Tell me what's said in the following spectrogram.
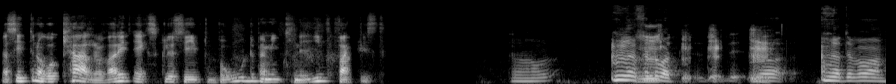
Jag sitter nog och karvar i ett exklusivt bord med min kniv faktiskt. Ja, förlåt. Ja, det var...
